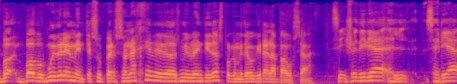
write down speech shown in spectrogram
Bob, muy brevemente, su personaje de 2022, porque me tengo que ir a la pausa. Sí, yo diría, el, sería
